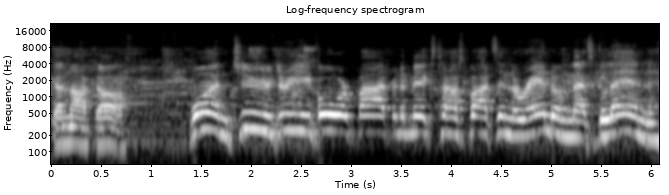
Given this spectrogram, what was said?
got knocked off. One, two, three, four, five for the mix. Top spots in the random. That's Glenn.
